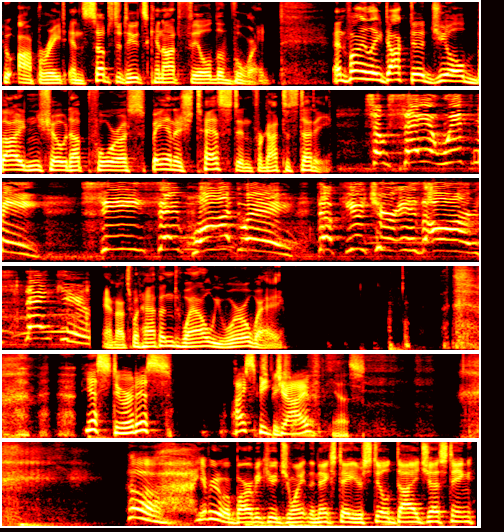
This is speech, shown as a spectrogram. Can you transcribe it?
to operate, and substitutes cannot fill the void. And finally, Dr. Jill Biden showed up for a Spanish test and forgot to study. So say it with me. Si se puede. The future is ours. Thank you. And that's what happened while we were away. Yes, stewardess. I speak, Speak jive. Yes. Oh, you ever go to a barbecue joint and the next day you're still digesting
